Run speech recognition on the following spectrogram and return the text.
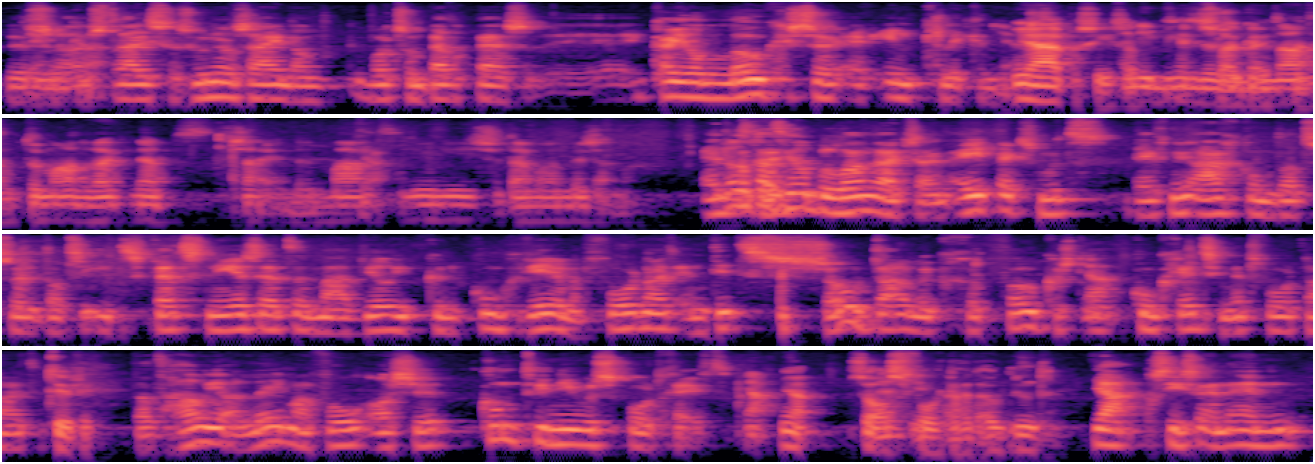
Dus als er seizoenen zijn, dan wordt zo'n Battle Pass, kan je dan logischer erin klikken. Ja. Ja, precies. En die dat- dat dus ook inderdaad op de maanden dat ik net zei. in Maart, juni, september en december. En dat gaat heel belangrijk zijn. Apex moet, heeft nu aangekondigd dat ze, dat ze iets vets neerzetten, maar wil je kunnen concurreren met Fortnite, en dit is zo duidelijk gefocust Ja. op concurrentie met Fortnite, Tuurlijk. dat hou je alleen maar vol als je continue sport geeft. Ja, zoals Ja, Fortnite ook doet. Ja, precies. En, en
